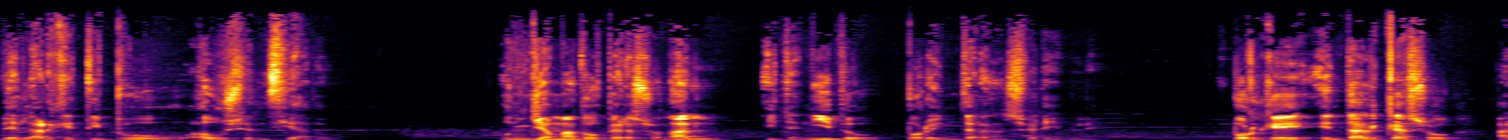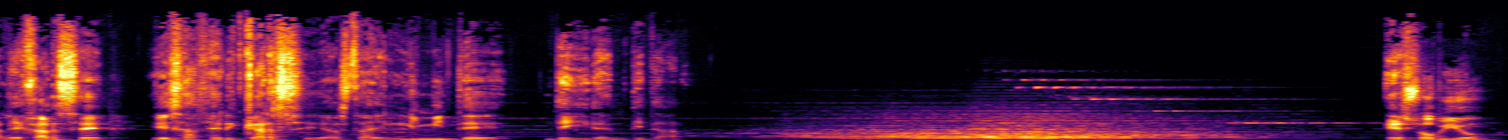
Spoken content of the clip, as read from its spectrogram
del arquetipo ausenciado? Un llamado personal y tenido por intransferible porque en tal caso alejarse es acercarse hasta el límite de identidad. Es obvio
